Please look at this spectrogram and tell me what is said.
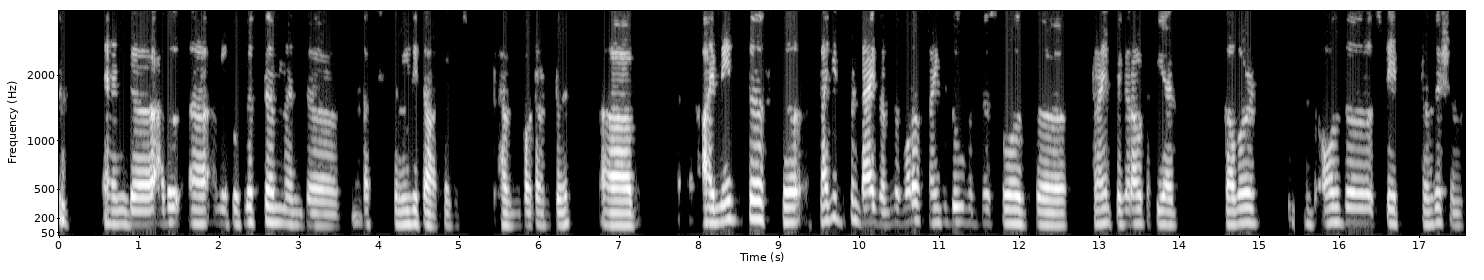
And I will I will list them, and that's an easy task. I just haven't got onto it. I made this slightly different diagram because what I was trying to do with this was try and figure out if we had covered all the state transitions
